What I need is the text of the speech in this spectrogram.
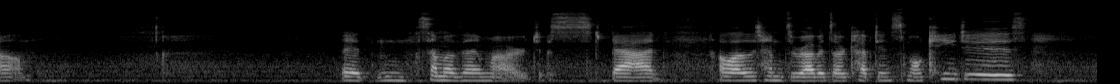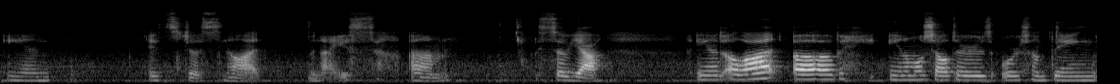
um, it, some of them are just bad. A lot of the times the rabbits are kept in small cages and it's just not nice. Um, so yeah. And a lot of animal shelters or something,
